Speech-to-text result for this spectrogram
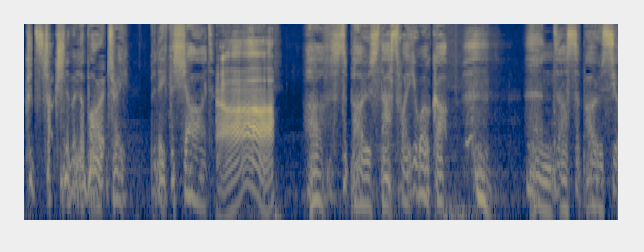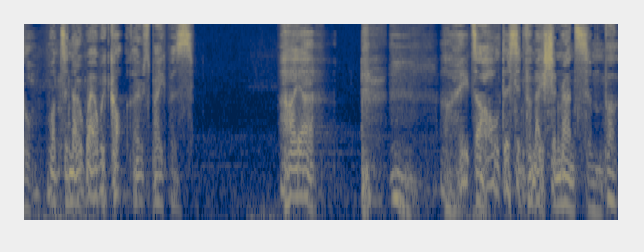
construction of a laboratory beneath the shard. Ah, I suppose that's where you woke up. And I suppose you'll want to know where we got those papers. I, uh... I hate to hold this information ransom, but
